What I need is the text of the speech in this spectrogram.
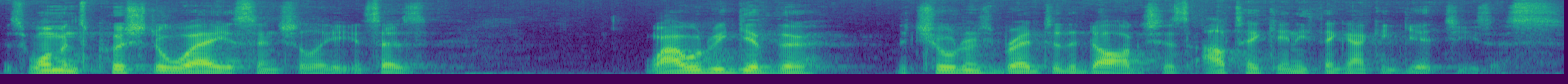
This woman's pushed away, essentially, and says, Why would we give the, the children's bread to the dogs? She says, I'll take anything I can get, Jesus.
